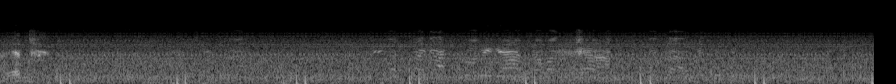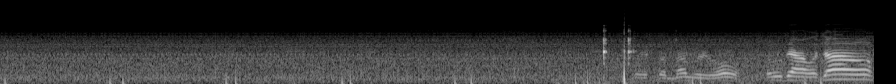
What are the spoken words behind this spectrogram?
Ragazzi. Di nuovo? Salutiamo, ciao!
